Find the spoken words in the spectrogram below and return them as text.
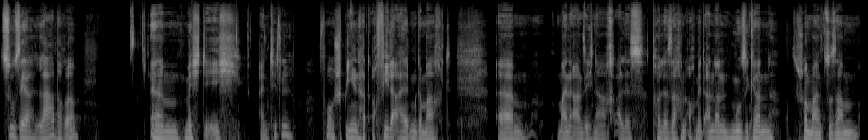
zu sehr labere, ähm, möchte ich einen Titel vorspielen. Hat auch viele Alben gemacht. Ähm, meiner Ansicht nach alles tolle Sachen, auch mit anderen Musikern schon mal zusammen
